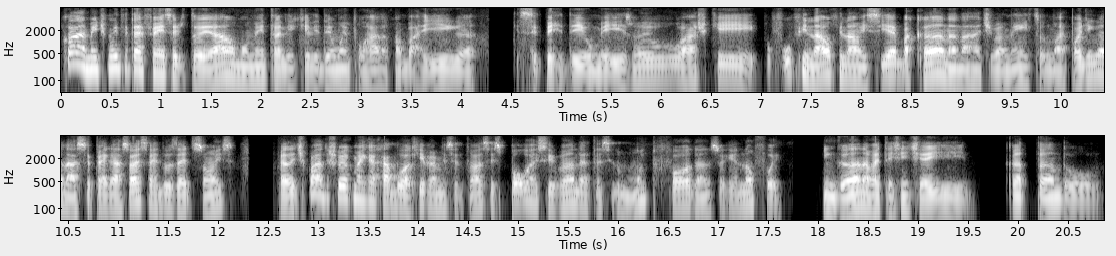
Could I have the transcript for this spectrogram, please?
claramente, muita interferência editorial, um momento ali que ele deu uma empurrada com a barriga, se perdeu mesmo. Eu acho que o final, o final em si é bacana narrativamente tudo mais. Pode enganar. Se você pegar só essas duas edições, ela tipo, ah, deixa eu ver como é que acabou aqui pra me situar. Vocês, porra, esse Van deve ter sido muito foda, não sei o que. Não foi. Engana, vai ter gente aí cantando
